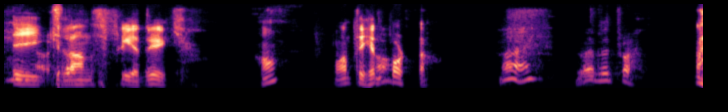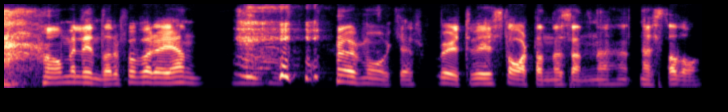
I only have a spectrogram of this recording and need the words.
Iglands Fredrik. Ja, var inte helt ja. borta. Nej, väldigt bra. ja, men Linda, du får börja igen. Måker. Byter vi startande sen nästa dag.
